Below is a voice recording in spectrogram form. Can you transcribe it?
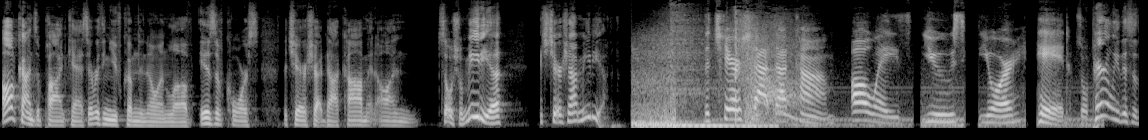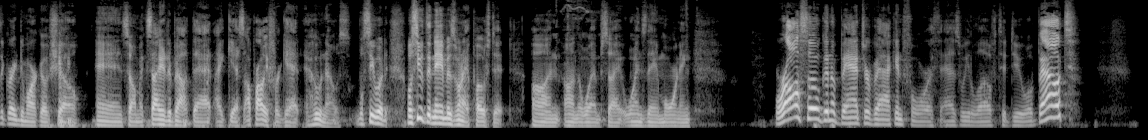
all kinds of podcasts. Everything you've come to know and love is, of course, thechairshot.com. And on social media, it's Chairshot Media. TheChairShot.com. Always use your head. So apparently this is the Greg DeMarco show, and so I'm excited about that. I guess I'll probably forget. Who knows? We'll see what we'll see what the name is when I post it on on the website Wednesday morning. We're also going to banter back and forth as we love to do about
